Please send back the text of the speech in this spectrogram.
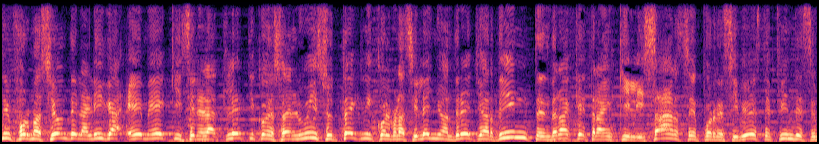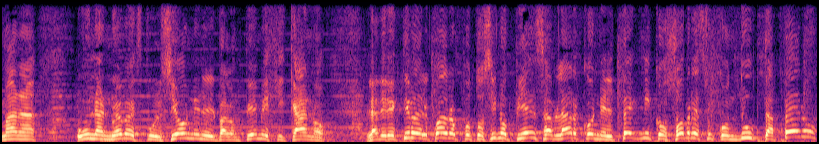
información de la Liga MX en el Atlético de San Luis. Su técnico, el brasileño Andrés Jardín, tendrá que tranquilizarse, pues recibió este fin de semana una nueva expulsión en el balompié mexicano. La directiva del cuadro potosino piensa hablar con el técnico sobre su conducta, pero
